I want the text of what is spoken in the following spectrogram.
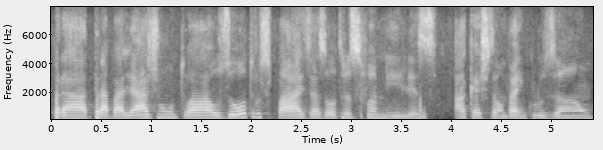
para trabalhar junto aos outros pais, às outras famílias, a questão da inclusão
